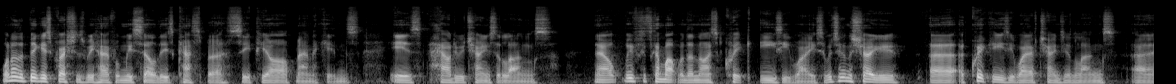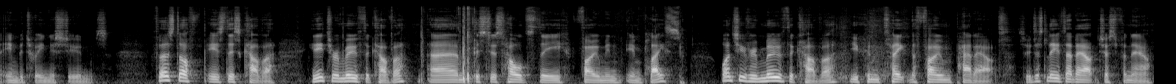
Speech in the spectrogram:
One of the biggest questions we have when we sell these Casper CPR mannequins is how do we change the lungs? Now, we've just come up with a nice, quick, easy way. So we're just going to show you uh, a quick, easy way of changing the lungs uh, in between your students. First off is this cover. You need to remove the cover. Um, this just holds the foam in, in place. Once you've removed the cover, you can take the foam pad out. So just leave that out just for now.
